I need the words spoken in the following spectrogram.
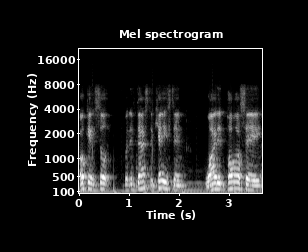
Okay, so but if that's the case, then why did Paul say,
